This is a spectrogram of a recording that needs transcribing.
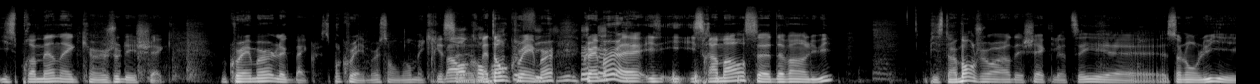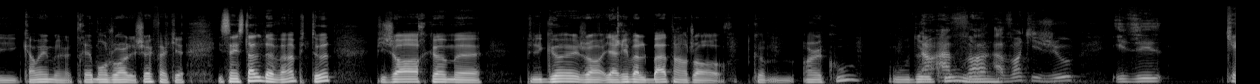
il se promène avec un jeu d'échecs. Kramer, le, ben, c'est pas Kramer son nom, mais Chris, Ben, euh, mettons Kramer. Kramer, euh, il, il- il se ramasse euh, devant lui. Puis c'est un bon joueur d'échecs, là, tu sais. euh, selon lui, il est quand même un très bon joueur d'échecs. Fait que il s'installe devant, puis tout. Puis genre, comme... euh, puis le gars, genre, il arrive à le battre en genre, comme un coup ou deux Non, coups. avant avant qu'il joue, il dit OK,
